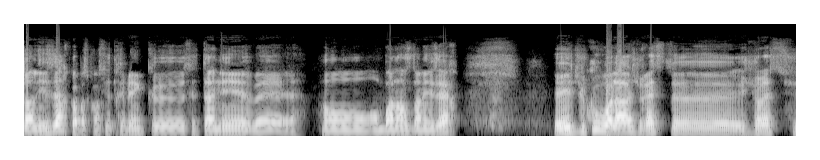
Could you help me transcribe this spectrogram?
dans les airs, quoi, parce qu'on sait très bien que cette année, ben, on, balance dans les airs. Et du coup, voilà, je reste, euh, je reste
